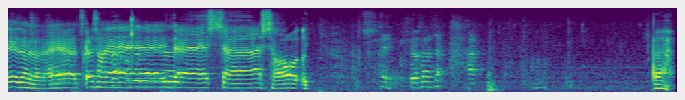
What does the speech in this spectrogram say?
えー、えー、お疲れ様でした。しゃおい。お疲れ様でした。あ、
